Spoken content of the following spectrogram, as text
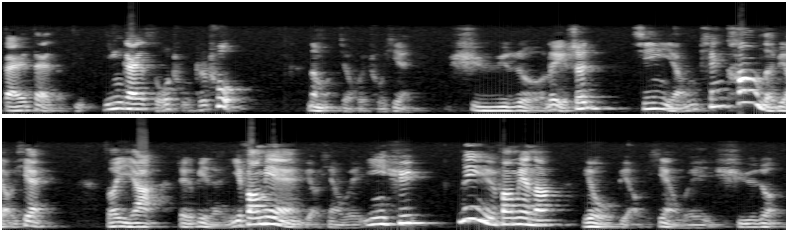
待在的地，应该所处之处，那么就会出现虚热内生、心阳偏亢的表现。所以呀，这个病人一方面表现为阴虚，另一方面呢又表现为虚热，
